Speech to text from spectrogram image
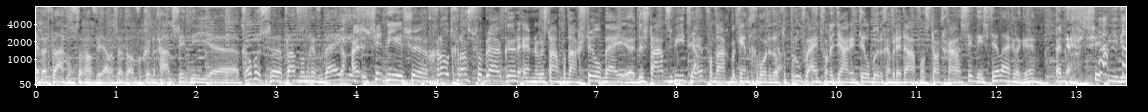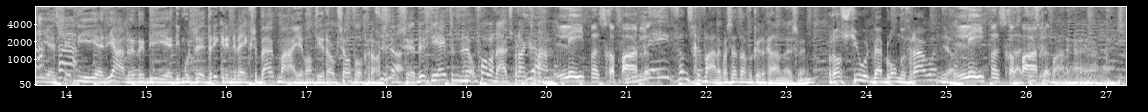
En wij vragen ons toch af, ja, waar zou het over kunnen gaan? Sydney, eh Kobus, eh, praten we nog even bij. Ja, eh, Sydney is eh, groot grasverbruiker en we staan vandaag stil bij eh, de staatswiet. Hè. Vandaag bekend geworden dat de proef eind van het jaar in Tilburg en Breda van start gaat. Sydney is stil eigenlijk, hè? En Sydney, die, Sydney ja, die, die, die moet drie keer in de week zijn buik maaien, want die rookt zoveel gras. Ja. Dus, dus die heeft een opvallende uitspraak gedaan. Levensgevaarlijk. Levensgevaarlijk. Waar zou het over kunnen gaan, eh, Sven? Rod Stewart bij blonde vrouwen. Ja. Dat is Levensgevaarlijk. gevaarlijk. Ja, ja, ja.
